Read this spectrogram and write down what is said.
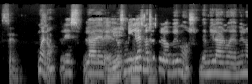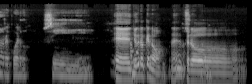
Sen. bueno, es la- Vale. los miles no sé si los vimos. De 1000 a 9000 no recuerdo. Si, Eh, yo creo que no, pero...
